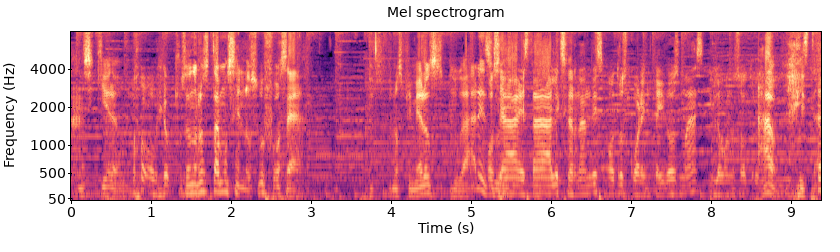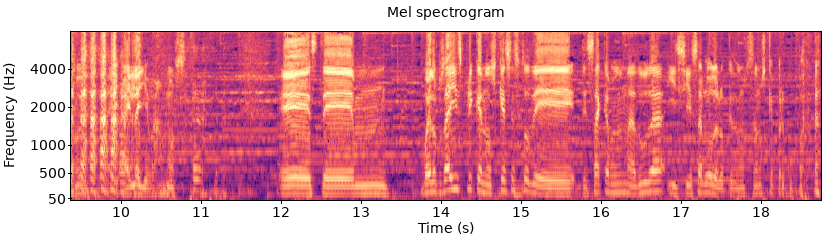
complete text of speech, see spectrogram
Ni jamás. siquiera, güey. Obvio que O sea, nosotros estamos en los, uf, o sea, en los primeros lugares. O güey. sea, está Alex Fernández, otros 42 más y luego nosotros. ah, ahí estamos, ahí, ahí la llevamos. Este, mm, bueno, pues ahí explícanos qué es esto de, de sácame una duda y si es algo de lo que nos tenemos que preocupar.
